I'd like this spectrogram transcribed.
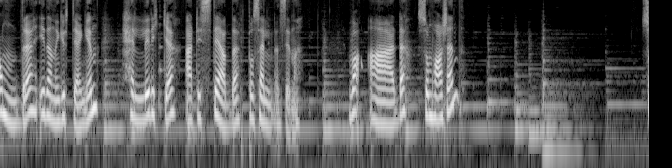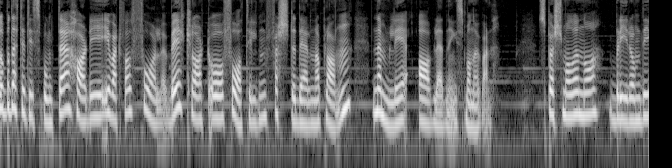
andre i denne guttegjengen heller ikke er til stede på cellene sine. Hva er det som har skjedd? Så på dette tidspunktet har de i hvert fall foreløpig klart å få til den første delen av planen, nemlig avledningsmanøveren. Spørsmålet nå blir om de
